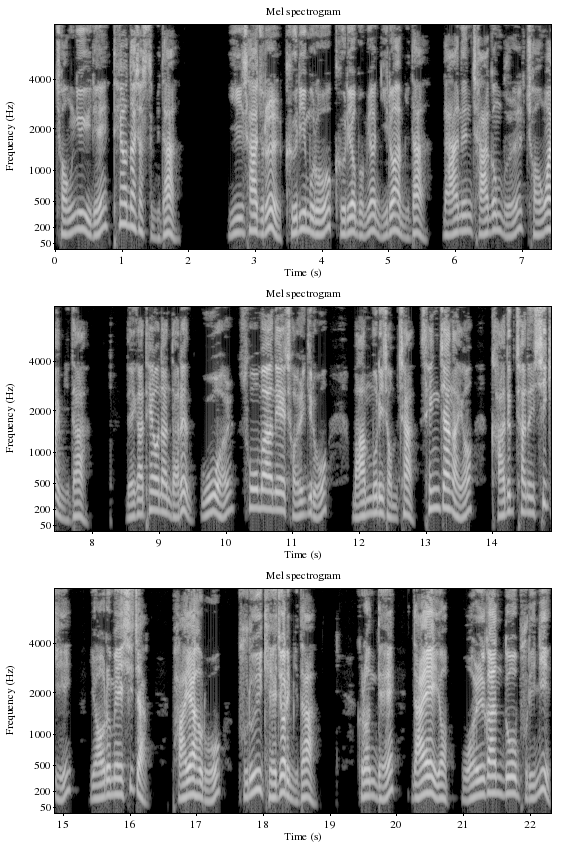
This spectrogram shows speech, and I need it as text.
정유일에 태어나셨습니다. 이 사주를 그림으로 그려보면 이러합니다. 나는 작은 불 정화입니다. 내가 태어난 달은 5월 소만의 절기로 만물이 점차 생장하여 가득 차는 시기, 여름의 시작, 바야흐로 불의 계절입니다. 그런데 나의 옆 월간도 불인이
